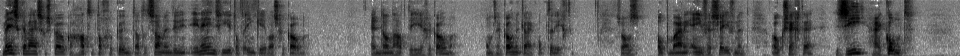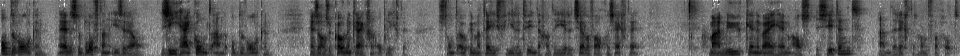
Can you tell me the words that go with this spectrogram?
Menselijkerwijs gesproken had het toch gekund dat het Sanhedrin ineens hier tot inkeer was gekomen. En dan had de Heer gekomen om zijn koninkrijk op te richten. Zoals openbaring 1 vers 7 het ook zegt. Hè, Zie, hij komt op de wolken. Hè, dat is de belofte aan Israël. Zie, hij komt aan op de wolken. En zal zijn koninkrijk gaan oprichten. Stond ook in Matthäus 24, had de Heer het zelf al gezegd. Hè. Maar nu kennen wij hem als zittend aan de rechterhand van God.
